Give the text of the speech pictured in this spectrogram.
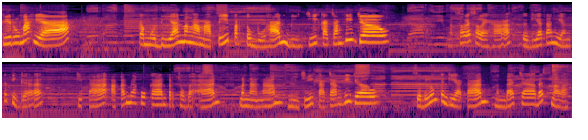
di rumah ya. Kemudian mengamati pertumbuhan biji kacang hijau. Soleh soleha, kegiatan yang ketiga, kita akan melakukan percobaan menanam biji kacang hijau. Sebelum kegiatan, membaca basmalah.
